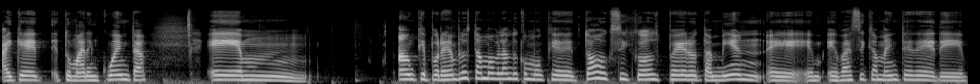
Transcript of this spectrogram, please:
Hay que tomar en cuenta. eh, aunque, por ejemplo, estamos hablando como que de tóxicos, pero también eh, em- eh, básicamente de, de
